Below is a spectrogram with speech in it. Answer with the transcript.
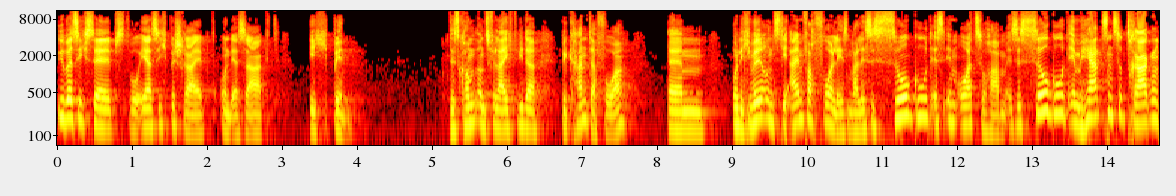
über sich selbst, wo er sich beschreibt und er sagt, ich bin. Das kommt uns vielleicht wieder bekannter vor. Ähm, und ich will uns die einfach vorlesen, weil es ist so gut, es im Ohr zu haben. Es ist so gut, im Herzen zu tragen,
